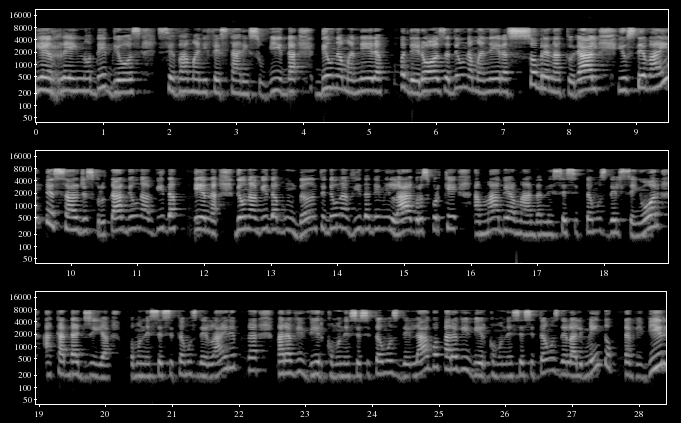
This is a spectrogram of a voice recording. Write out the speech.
E o reino de Deus se vai manifestar em sua vida de uma maneira poderosa, de uma maneira sobrenatural, e você vai começar a desfrutar de uma vida plena, de uma vida abundante, de uma vida de milagros, porque, amado e amada, necessitamos do Senhor a cada dia como necessitamos del aire para, para viver, como necessitamos del água para viver, como necessitamos del alimento para viver,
